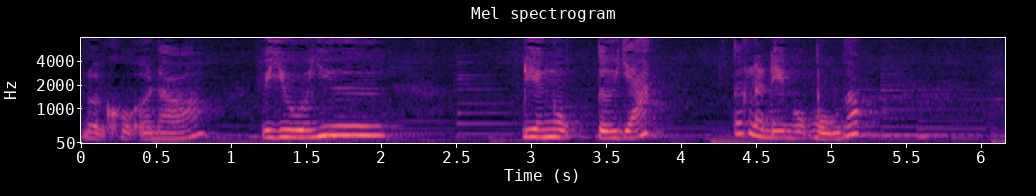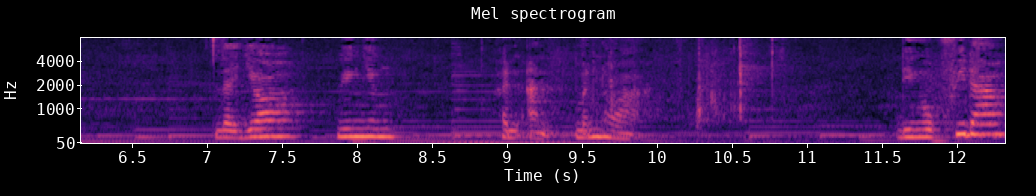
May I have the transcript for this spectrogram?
nỗi khổ ở đó. Ví dụ như địa ngục tự giác, tức là địa ngục bốn góc là do nguyên nhân hình ảnh minh họa. Địa ngục phi đao,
